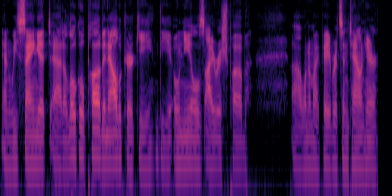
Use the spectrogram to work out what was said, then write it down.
and we sang it at a local pub in Albuquerque, the O'Neill's Irish Pub, uh, one of my favorites in town here.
